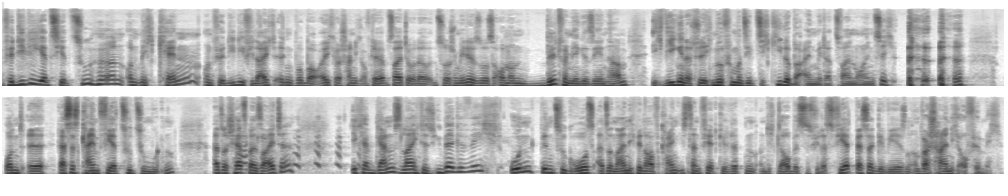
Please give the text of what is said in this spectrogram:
für die, die jetzt hier zuhören und mich kennen und für die, die vielleicht irgendwo bei euch wahrscheinlich auf der Webseite oder in Social Media sowas auch noch ein Bild von mir gesehen haben, ich wiege natürlich nur 75 Kilo bei 1,92 Meter und äh, das ist keinem Pferd zuzumuten. Also Scherz beiseite. Ich habe ganz leichtes Übergewicht und bin zu groß. Also nein, ich bin auf kein Islandpferd geritten und ich glaube, es ist für das Pferd besser gewesen und wahrscheinlich auch für mich.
